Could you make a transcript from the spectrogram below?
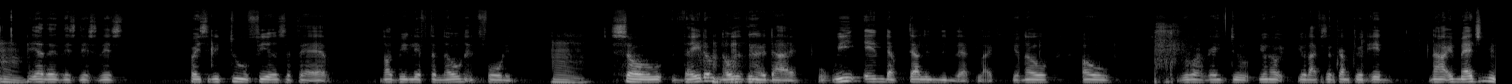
Mm. Yeah, there's this this basically two fears that they have: not being left alone and falling. Mm. So they don't know that they're gonna die. We end up telling them that, like, you know, oh, you are going to, you know, your life is gonna come to an end. Now imagine you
